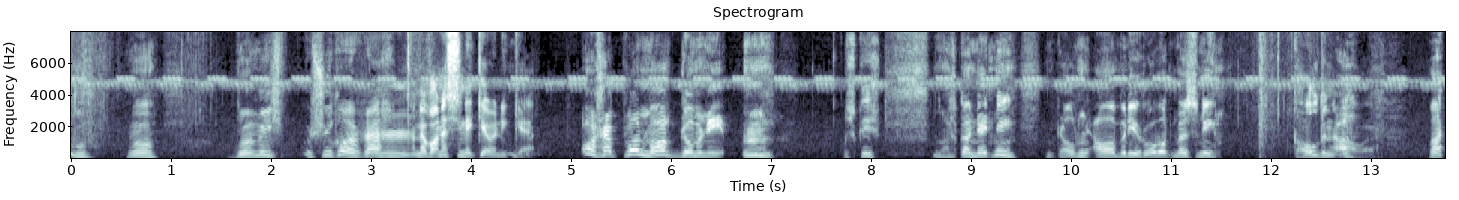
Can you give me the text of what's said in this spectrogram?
Oeh, ja. Dominis, seker reg. Hmm, nou wanneer sien ek jou in die kerk? Ons het plan maak, Dominie. Ekskuus. Ons kan net nie Golden Hour by die robot mis nie. Golden hour. Wat?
